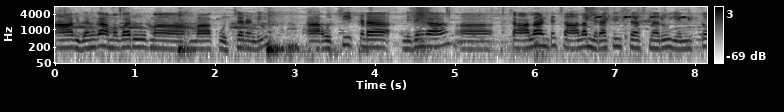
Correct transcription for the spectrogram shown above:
ఆ విధంగా అమ్మవారు మా మాకు వచ్చారండి. వచ్చి ఇక్కడ నిజంగా చాలా అంటే చాలా మిరాకిల్స్ చేస్తున్నారు. ఎంతో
